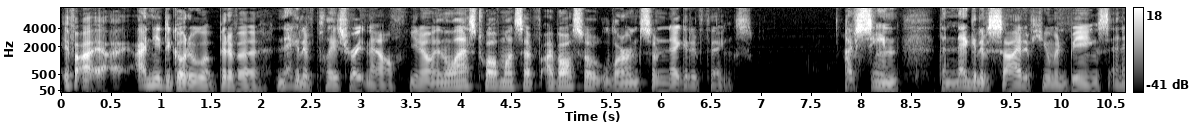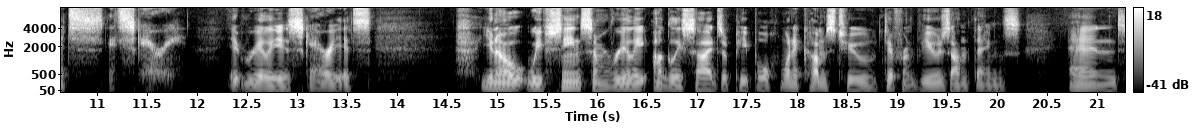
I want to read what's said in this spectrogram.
if I, I, I need to go to a bit of a negative place right now. You know, in the last twelve months, I've I've also learned some negative things. I've seen the negative side of human beings, and it's it's scary. It really is scary. It's you know, we've seen some really ugly sides of people when it comes to different views on things. And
